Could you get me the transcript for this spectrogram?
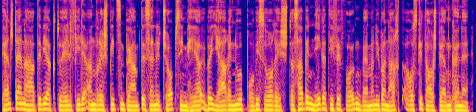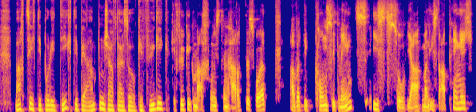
Bernsteiner hatte wie aktuell viele andere Spitzenbeamte seine Jobs im Heer über Jahre nur provisorisch. Das habe negative Folgen, weil man über Nacht ausgetauscht werden könne. Macht sich die Politik, die Beamtenschaft also gefügig? Gefügig machen ist ein hartes Wort, aber die Konsequenz ist so. Ja, man ist abhängig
